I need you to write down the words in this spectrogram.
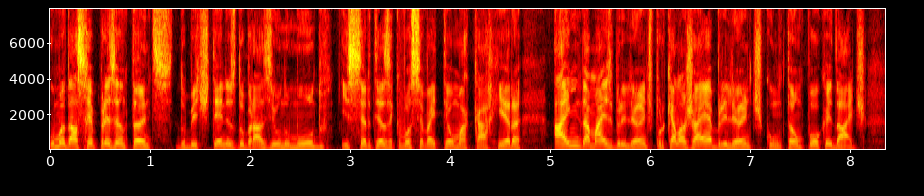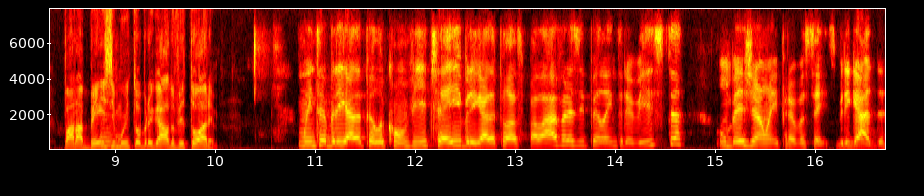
uma das representantes do beach tênis do Brasil no mundo e certeza que você vai ter uma carreira ainda mais brilhante porque ela já é brilhante com tão pouca idade. Parabéns hum. e muito obrigado, Vitória. Muito obrigada pelo convite aí, obrigada pelas palavras e pela entrevista. Um beijão aí para vocês. Obrigada.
